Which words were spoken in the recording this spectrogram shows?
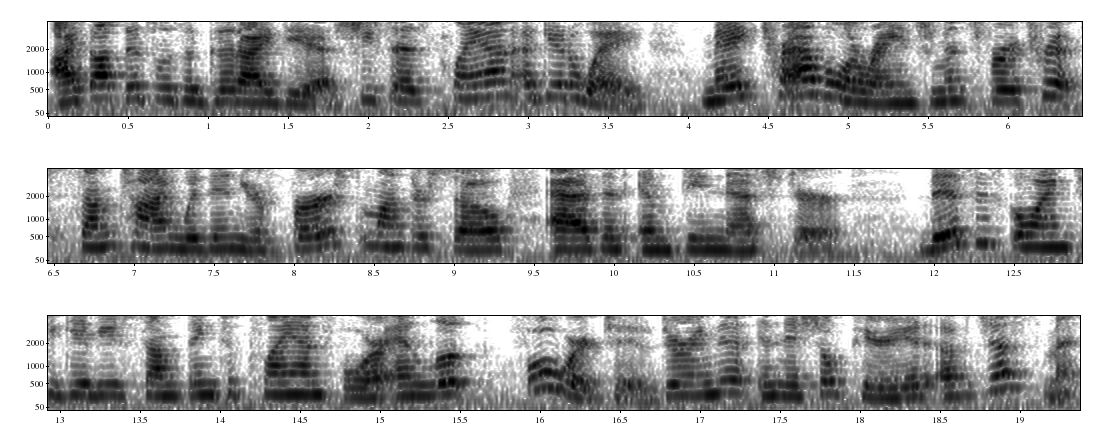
I thought this was a good idea. She says, plan a getaway. Make travel arrangements for a trip sometime within your first month or so as an empty nester. This is going to give you something to plan for and look forward to during the initial period of adjustment.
